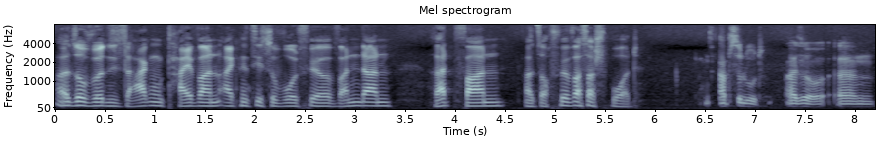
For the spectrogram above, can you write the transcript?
Also würden Sie sagen, Taiwan eignet sich sowohl für Wandern Radfahren als auch für Wassersport. Absolut. Also ähm,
